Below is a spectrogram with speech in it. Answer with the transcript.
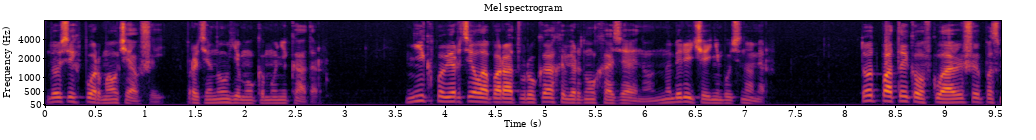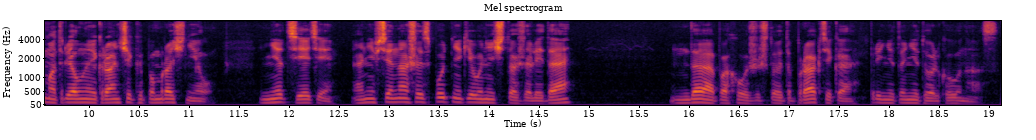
до сих пор молчавший, протянул ему коммуникатор. Ник повертел аппарат в руках и вернул хозяину. «Набери чей-нибудь номер». Тот потыкал в клавиши, посмотрел на экранчик и помрачнел. «Нет сети. Они все наши спутники уничтожили, да?» «Да, похоже, что эта практика принята не только у нас».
